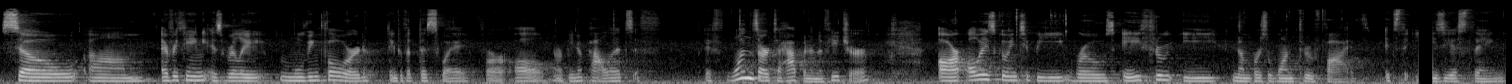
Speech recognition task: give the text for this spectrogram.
So um, everything is really moving forward. Think of it this way for all Norvina palettes. If if ones are to happen in the future, are always going to be rows A through E, numbers one through five. It's the easiest thing.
